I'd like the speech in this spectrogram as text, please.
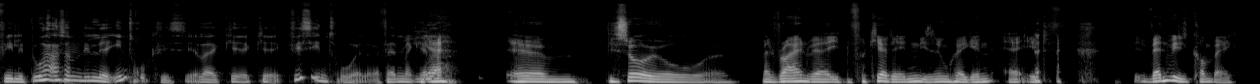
Philip, du har sådan en lille intro-quiz, eller k- k- quiz-intro, eller hvad fanden man kalder Ja, det. øhm, vi så jo uh, Matt Ryan være i den forkerte ende i den uge her igen af et, et vanvittigt comeback.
